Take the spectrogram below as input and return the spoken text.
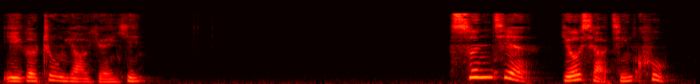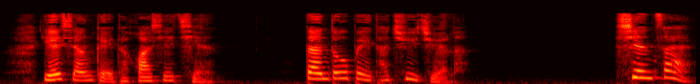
一个重要原因。孙健有小金库，也想给他花些钱。但都被他拒绝了。现在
